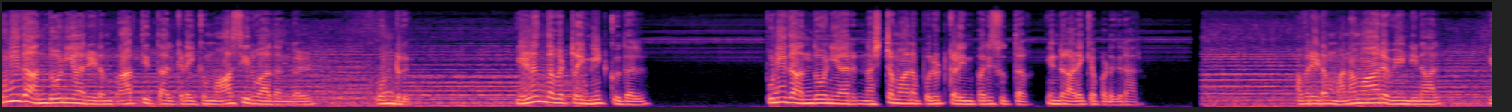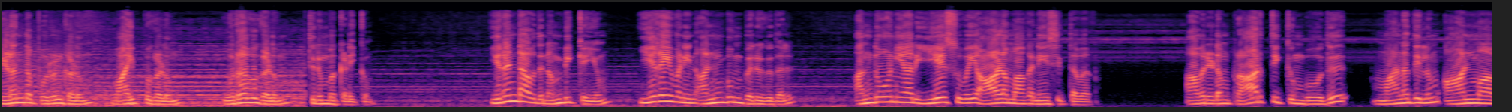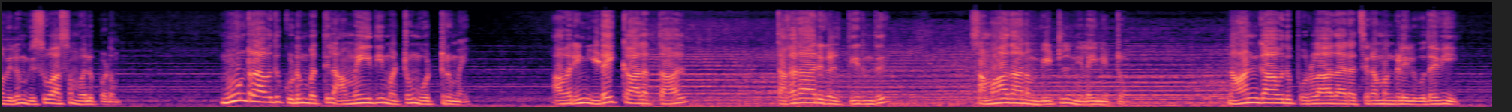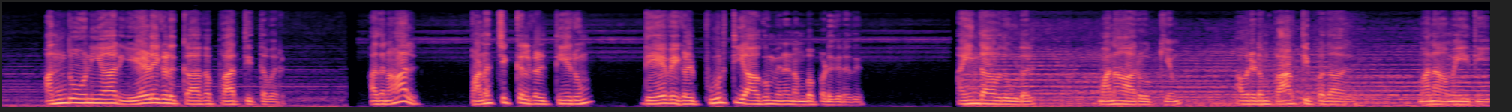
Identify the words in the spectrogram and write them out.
புனித அந்தோணியாரிடம் பிரார்த்தித்தால் கிடைக்கும் ஆசீர்வாதங்கள் ஒன்று. இழந்தவற்றை மீட்குதல். புனித அந்தோணியார் நஷ்டமான பொருட்களின் பரிசுத்தர் என்று அழைக்கப்படுகிறார். அவரிடம் மனமாற வேண்டினால் இழந்த பொருள்களும் வாய்ப்புகளும் உறவுகளும் திரும்ப கிடைக்கும். இரண்டாவது நம்பிக்கையும் இறைவனின் அன்பும் பெருகுதல். அந்தோணியார் இயேசுவை ஆழமாக நேசித்தவர். அவரிடம் பிரார்த்திக்கும் போது மனதிலும் ஆன்மாவிலும் விசுவாசம் வலுப்படும். மூன்றாவது குடும்பத்தில் அமைதி மற்றும் ஒற்றுமை. அவரின் இடைக்காலத்தால் தகராறுகள் தீர்ந்து சமாதானம் வீட்டில் நிலைநிற்றும். நான்காவது பொருளாதார சிரமங்களில் உதவி அந்தோணியார் ஏழைகளுக்காக பிரார்த்தித்தவர். அதனால் பணச்சிக்கல்கள் தீரும் தேவைகள் பூர்த்தியாகும் என நம்பப்படுகிறது. ஐந்தாவது உடல் மன ஆரோக்கியம். அவரிடம் பிரார்த்திப்பதால் மன அமைதி.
